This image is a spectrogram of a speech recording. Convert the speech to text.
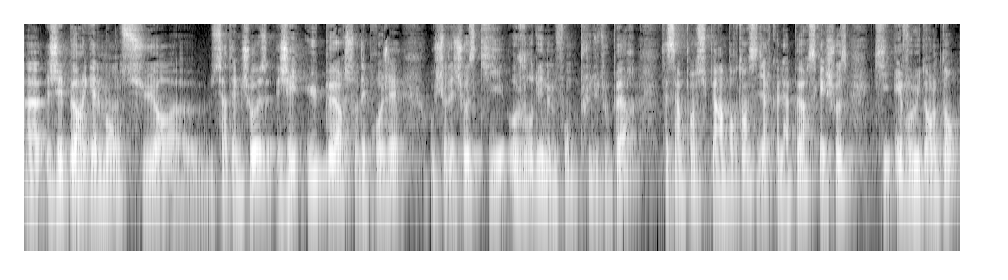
Euh, j'ai peur également sur euh, certaines choses. J'ai eu peur sur des projets ou sur des choses qui aujourd'hui ne me font plus du tout peur. Ça, c'est un point super important, c'est-à-dire que la peur, c'est quelque chose qui évolue dans le temps.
